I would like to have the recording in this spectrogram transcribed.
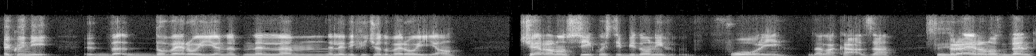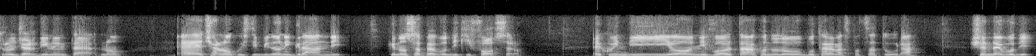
E quindi eh, d- dove ero io, nel, nel, um, nell'edificio dove ero io, c'erano sì questi bidoni fuori dalla casa, sì. però erano dentro il giardino interno e c'erano questi bidoni grandi che non sapevo di chi fossero. E quindi io ogni volta quando dovevo buttare la spazzatura scendevo di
